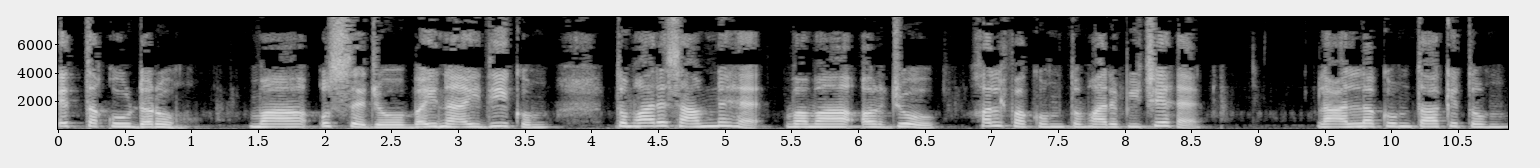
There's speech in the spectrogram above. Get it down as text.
اتقو، ڈرو۔ ماں اس سے جو بین عیدی کم تمہارے سامنے ہے و ماں اور جو خلف کم تمہارے پیچھے ہے لا اللہ کم تاکہ تم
